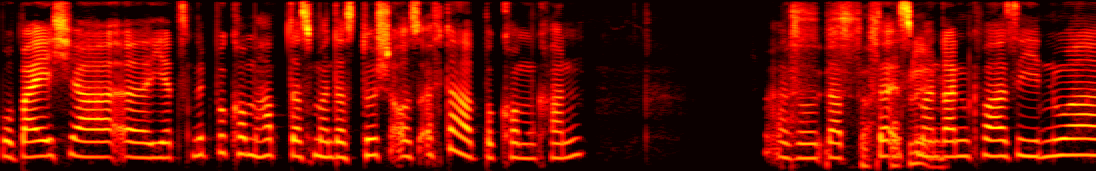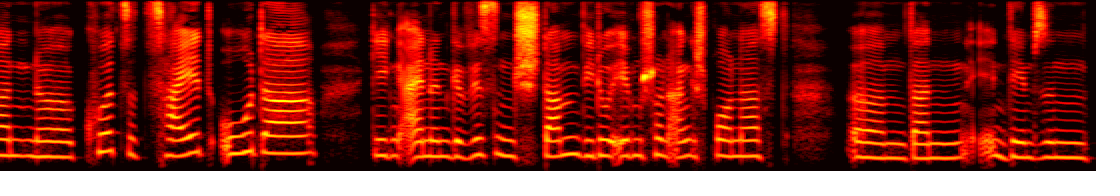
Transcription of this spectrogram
Wobei ich ja äh, jetzt mitbekommen habe, dass man das durchaus öfter bekommen kann. Also da, ist da ist man dann quasi nur eine kurze Zeit oder gegen einen gewissen Stamm, wie du eben schon angesprochen hast, ähm, dann in dem Sinn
